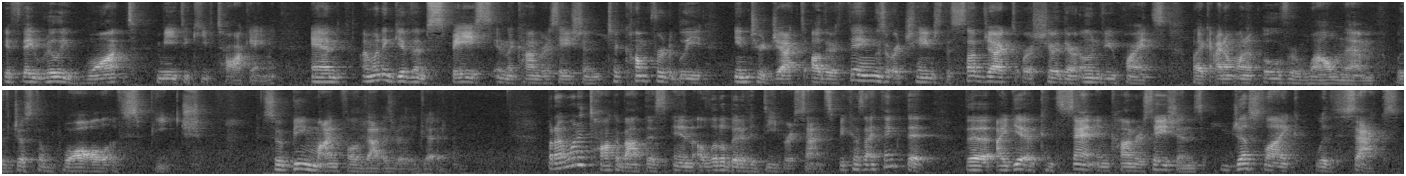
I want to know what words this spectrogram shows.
if they really want me to keep talking. And I want to give them space in the conversation to comfortably interject other things or change the subject or share their own viewpoints. Like I don't want to overwhelm them with just a wall of speech. So being mindful of that is really good. But I want to talk about this in a little bit of a deeper sense because I think that the idea of consent in conversations, just like with sex,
